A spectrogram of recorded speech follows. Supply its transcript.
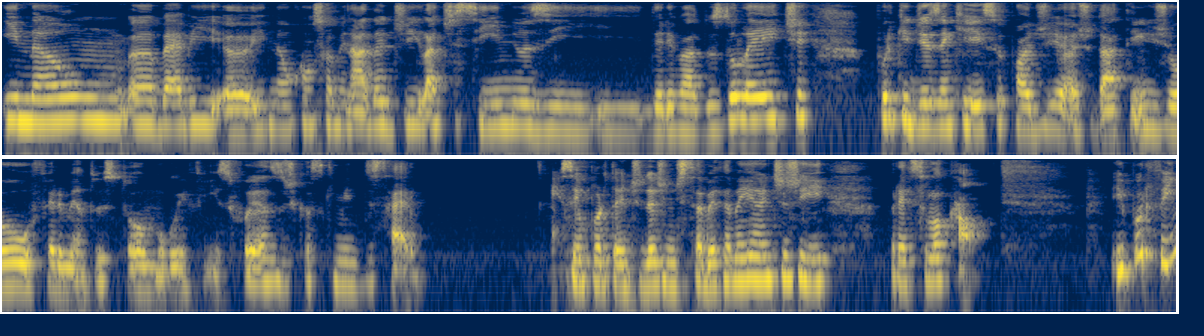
e não uh, bebe uh, e não consome nada de laticínios e, e, derivados do leite, porque dizem que isso pode ajudar a ter enjoo, fermento o estômago, enfim, isso foi as dicas que me disseram. Isso é importante da gente saber também antes de ir para esse local. E por fim,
